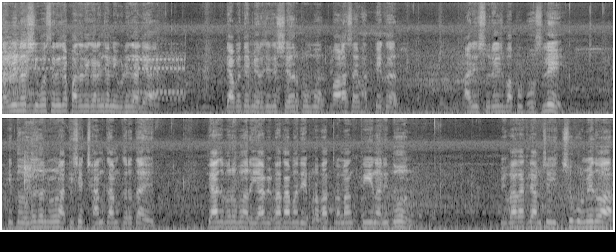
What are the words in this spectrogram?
नवीनच शिवसेनेच्या पदाधिकाऱ्यांच्या निवडी झाल्या. त्यामध्ये मिरजेचे शहर प्रमुख बाळासाहेब हत्तेकर आणि सुरेश बापू भोसले ही दोघंजण मिळून अतिशय छान काम करत आहेत. त्याचबरोबर या विभागामध्ये प्रभाग क्रमांक तीन आणि दोन विभागातले आमचे इच्छुक उमेदवार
